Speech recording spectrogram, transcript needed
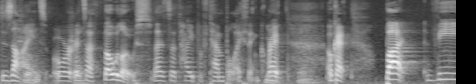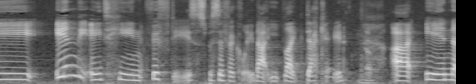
designs, or it's a tholos. That's a type of temple, I think, right? Okay, but the in the 1850s specifically, that like decade, Yeah. uh, in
